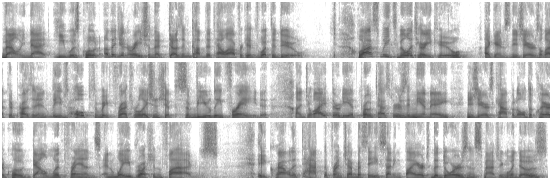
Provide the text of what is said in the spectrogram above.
vowing that he was, quote, of a generation that doesn't come to tell Africans what to do. Last week's military coup against Niger's elected president leaves hopes of a fresh relationship severely frayed. On July 30th, protesters in Niamey, Niger's capital, declared, quote, down with France and waved Russian flags. A crowd attacked the French embassy, setting fire to the doors and smashing windows.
